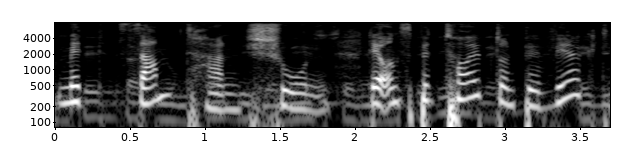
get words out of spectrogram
mit Samthandschuhen, der uns betäubt und bewirkt,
